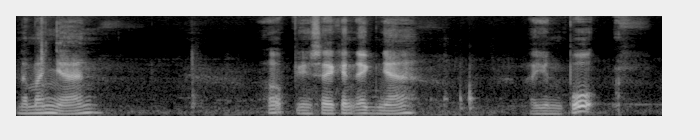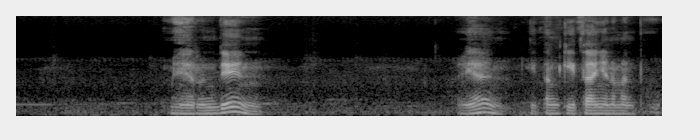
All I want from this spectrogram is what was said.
laman yan. Hop, yung second egg niya. Ayun po. Meron din. Ayan, kitang-kita niya naman po.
